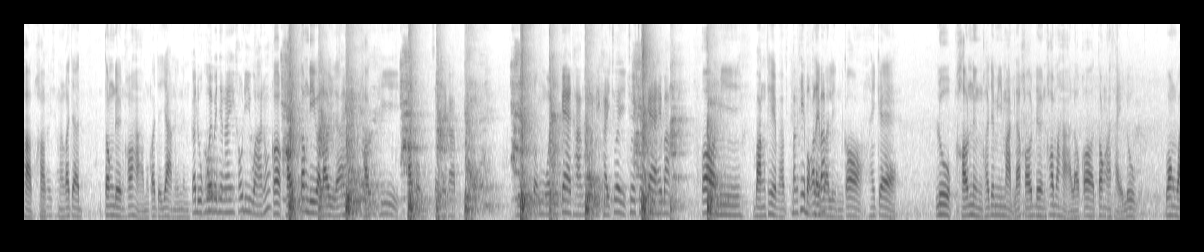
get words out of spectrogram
ครับครับไม่ค่อยชอบ มันก็จะ ต้องเดินเข้าหามันก็จะยากนิดนึงกระดูกมวยเป็นยังไงเขาดีกว่าเนาะก็เขาต้องดีกว่าเราอยู่แล้วใช่ไหมครับรุ่นพี่ครับผมใช่ไหมครับดูทรงมวยดูแก้ทางมวยมีใครช่วยช่วยช่วยแก้ให้บ้างก็มีบางเทพครับบางเทพบอกอะไรบ้างเทพวลินก็ให้แก้ลูกเขาหนึ่งเขาจะมีหมัดแล้วเขาเดินเข้ามาหาเราก็ต้องอาศัยลูกว่องไว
